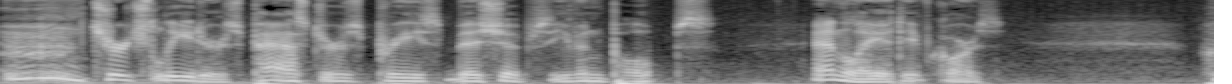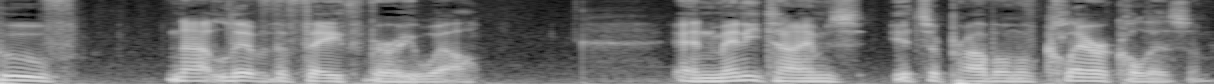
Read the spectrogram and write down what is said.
church leaders, pastors, priests, bishops, even popes, and laity, of course, who've not lived the faith very well. And many times it's a problem of clericalism.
